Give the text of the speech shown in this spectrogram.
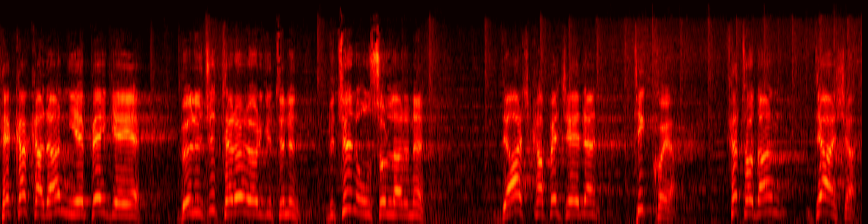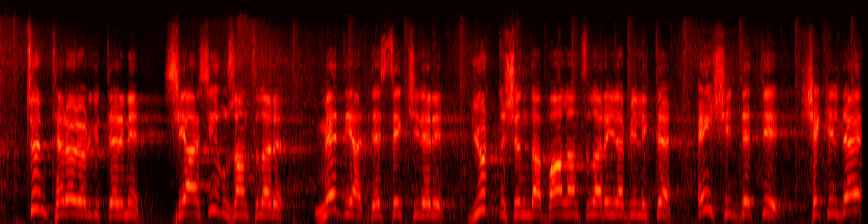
PKK'dan YPG'ye bölücü terör örgütünün bütün unsurlarını DHKPC'den TİKKO'ya FETÖ'den DAEŞ'a tüm terör örgütlerini, siyasi uzantıları, medya destekçileri, yurt dışında bağlantılarıyla birlikte en şiddetli şekilde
